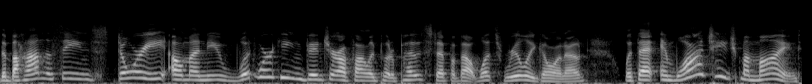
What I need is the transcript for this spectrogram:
the behind-the-scenes story on my new woodworking venture. I finally put a post up about what's really going on with that, and why I changed my mind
